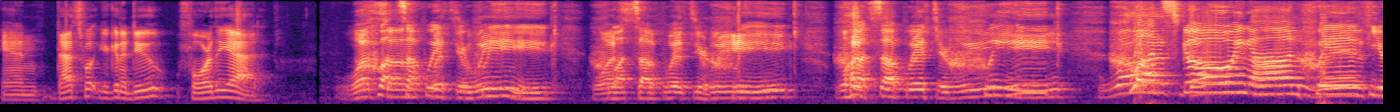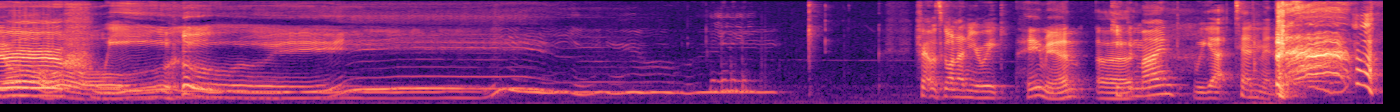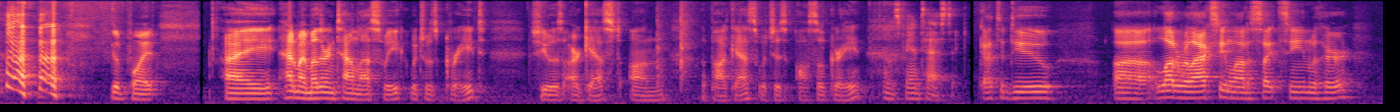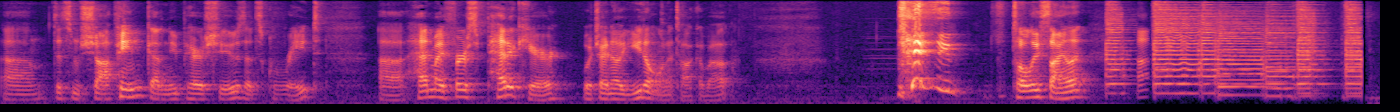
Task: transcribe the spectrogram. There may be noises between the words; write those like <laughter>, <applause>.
and that's what you're going to do for the ad. What's, What's up with your week? What's up with your week? What's up with your week? What's going on with your week? Trent, what's going on in your week? Hey man, uh, Keep in mind, we got 10 minutes. <laughs> <laughs> Good point. I had my mother in town last week, which was great. She was our guest on the podcast, which is also great. It was fantastic. Got to do uh, a lot of relaxing, a lot of sightseeing with her. Um, did some shopping, got a new pair of shoes. That's great. Uh, had my first pedicure, which I know you don't want to talk about. <laughs> totally silent.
